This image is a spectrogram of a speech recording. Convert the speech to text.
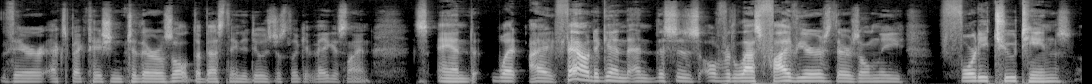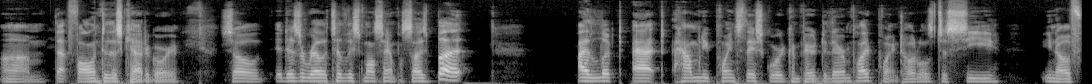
their expectation to their result, the best thing to do is just look at Vegas line. And what I found again, and this is over the last five years, there's only 42 teams um, that fall into this category. So it is a relatively small sample size, but I looked at how many points they scored compared to their implied point totals to see, you know, if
